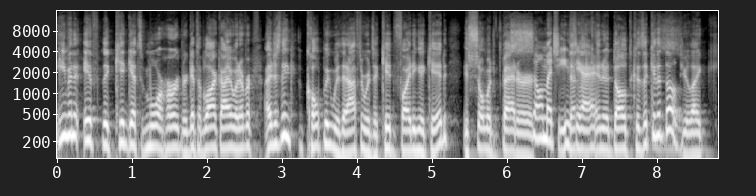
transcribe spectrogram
even if the kid gets more hurt or gets a black eye or whatever. I just think coping with it afterwards, a kid fighting a kid is so much better. So much easier, than easier. an adult because like an adult, you're like,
